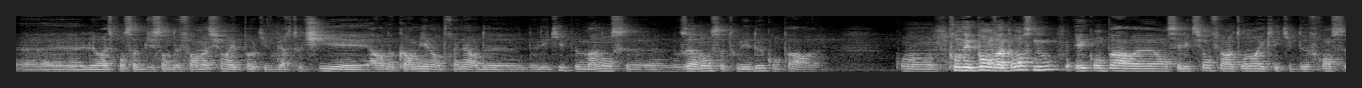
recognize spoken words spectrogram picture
euh, le responsable du centre de formation à l'époque, Yves Bertucci, et Arnaud Cormier, l'entraîneur de, de l'équipe, euh, nous annoncent à tous les deux qu'on part qu'on n'est pas en vacances, nous, et qu'on part euh, en sélection faire un tournoi avec l'équipe de France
